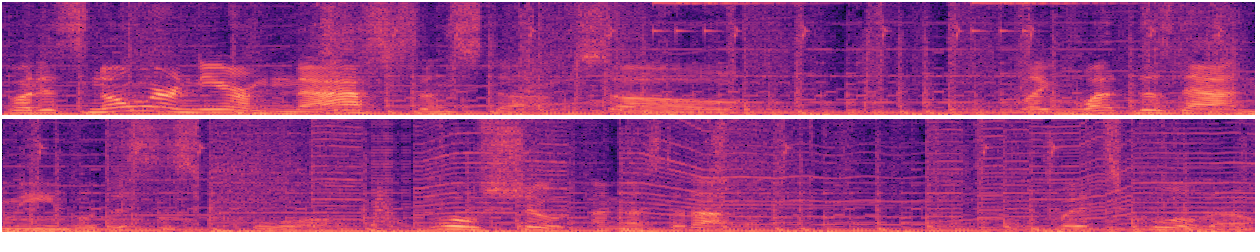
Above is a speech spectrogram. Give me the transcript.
but it's nowhere near masks and stuff, so... Like, what does that mean? Oh, this is cool. Whoa, shoot, I messed it up. But it's cool, though.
